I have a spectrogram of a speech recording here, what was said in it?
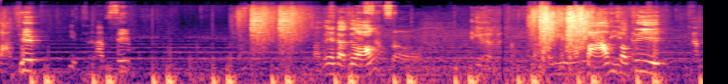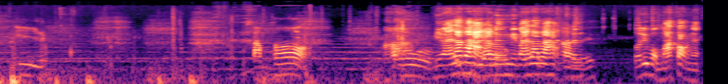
สามสิบหยิบสามสิบสามสิบเอ็ดสามสิบสองสามสองตีแบบสามสามสี่สามสี่สามพ่ออ่าโอ้โหมีไม้รับอาหารอันหนึงมีไม้รับอาหารอันหนึงตัวที่ผมมาร์กกล่องเนี่ย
